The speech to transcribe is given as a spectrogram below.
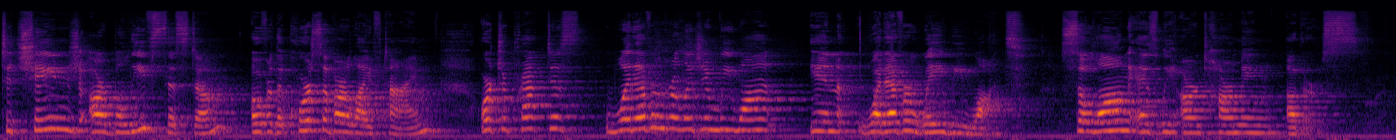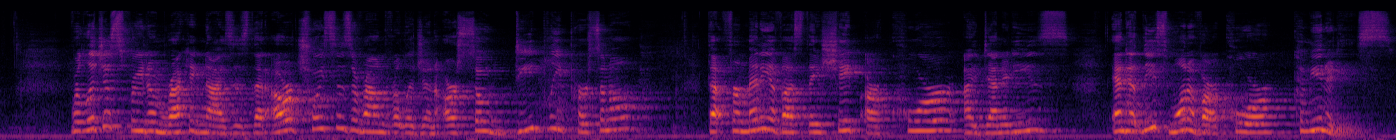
to change our belief system over the course of our lifetime, or to practice whatever religion we want in whatever way we want, so long as we aren't harming others. Religious freedom recognizes that our choices around religion are so deeply personal that for many of us they shape our core identities and at least one of our core communities.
